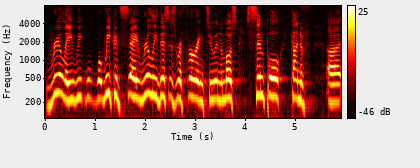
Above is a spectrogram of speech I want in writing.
really, we, what we could say, really, this is referring to in the most simple kind of uh,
